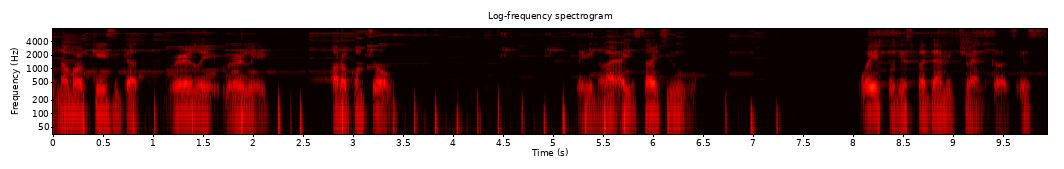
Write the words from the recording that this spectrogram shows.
the number of cases got really, really out of control. So you know, I, I started to wait for this pandemic trend because it's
